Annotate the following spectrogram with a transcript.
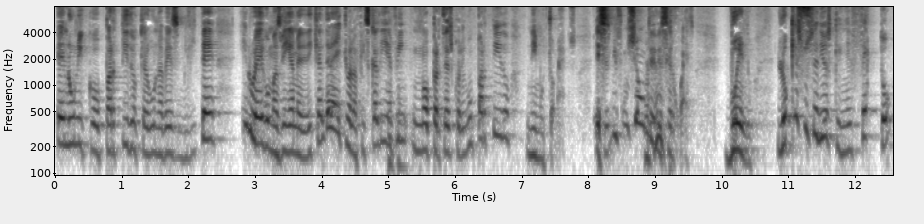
el único partido que alguna vez milité y luego más bien ya me dediqué al derecho, a la fiscalía, en fin, no pertenezco a ningún partido, ni mucho menos. Esa es mi función, de ser juez. Bueno, lo que sucedió es que en efecto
